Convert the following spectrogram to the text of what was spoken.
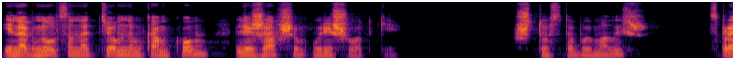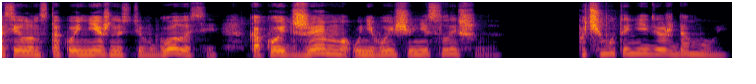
и нагнулся над темным комком, лежавшим у решетки. «Что с тобой, малыш?» — спросил он с такой нежностью в голосе, какой Джемма у него еще не слышала. «Почему ты не идешь домой?»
